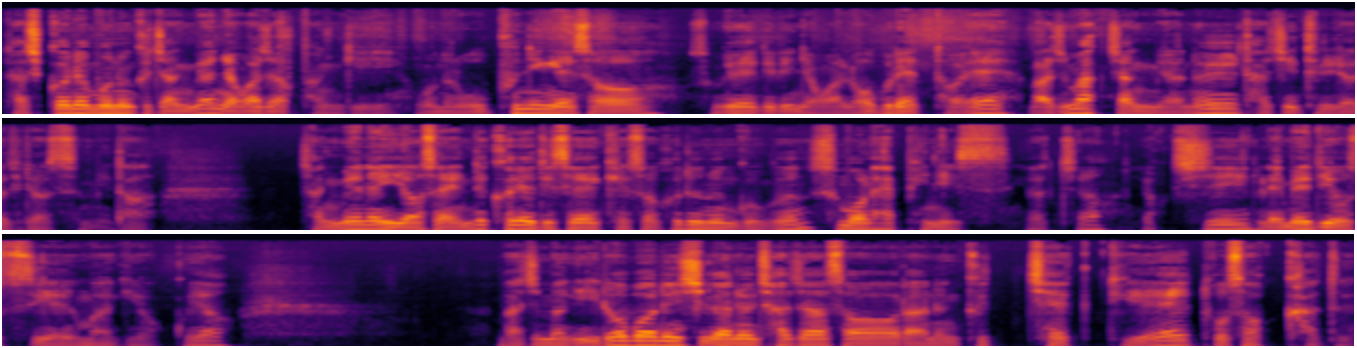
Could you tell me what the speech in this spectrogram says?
다시 꺼내보는 그 장면 영화 자판기 오늘 오프닝에서 소개해드린 영화 러브레터의 마지막 장면을 다시 들려드렸습니다. 장면에 이어서 end credit에 계속 흐르는 곡은 Small Happiness였죠. 역시 레메디오스의 음악이었고요. 마지막에 잃어버린 시간을 찾아서라는 그 책 뒤에 도서 카드.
